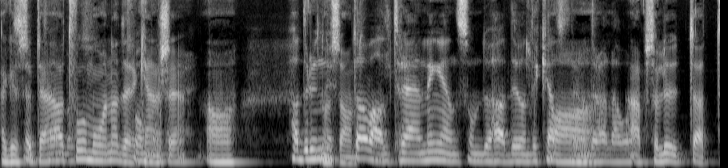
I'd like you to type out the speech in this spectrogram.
Augusti, September. ja, två månader Två kanske. månader. Ja, Hade du nytta sånt. av all träningen som du hade underkastad under alla år? absolut. Att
